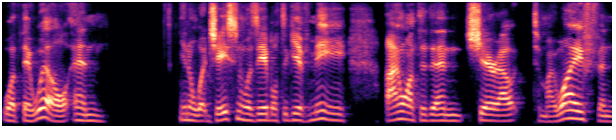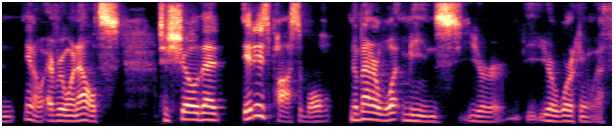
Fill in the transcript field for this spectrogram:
what they will and you know what jason was able to give me i want to then share out to my wife and you know everyone else to show that it is possible no matter what means you're you're working with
